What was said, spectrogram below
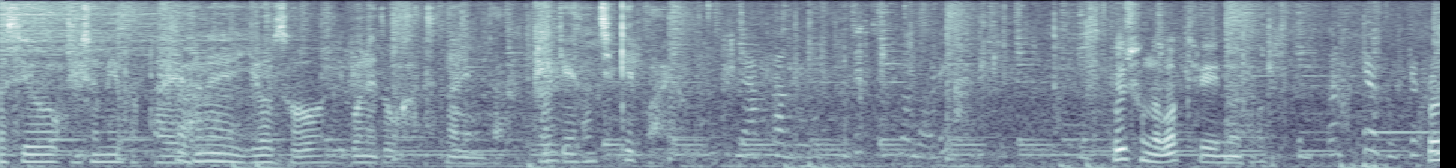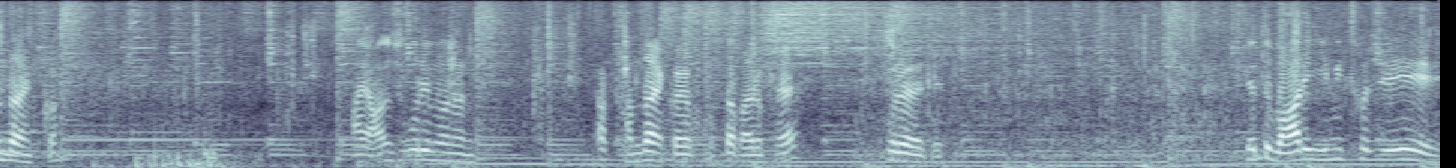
안녕하세요. 공샤민 파파의 현에 이어서 이번에도 같은 날입니다. 함께 산책해 봐요. 약간 뭐 부딪혔던 머리? 보여줬나 봐? 뒤에 있는 사람? 진짜? 그렇게 그런다니까? 아니 안 수그리면은 딱 단다니까요. 걷다가 이렇게 수그려야지 얘도 말이 2m지.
